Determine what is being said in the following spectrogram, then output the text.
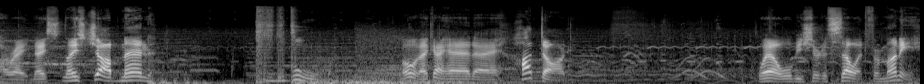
Alright, nice nice job, men! Boom! Oh, that guy had a hot dog. Well, we'll be sure to sell it for money.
